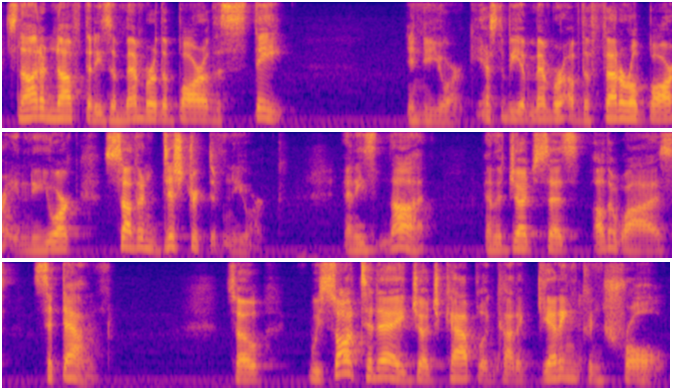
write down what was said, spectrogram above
it's not enough that he's a member of the bar of the state in New York. He has to be a member of the federal bar in New York, Southern District of New York and he's not. And the judge says, otherwise, sit down. So we saw today Judge Kaplan kind of getting control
